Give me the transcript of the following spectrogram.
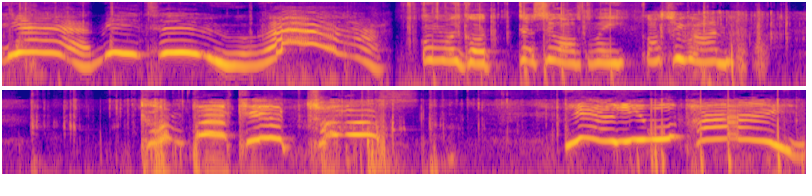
Yeah, me too. Ah! Oh my god, they're still after me. Got to run. Come back here, Thomas. Yeah, you will pay.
